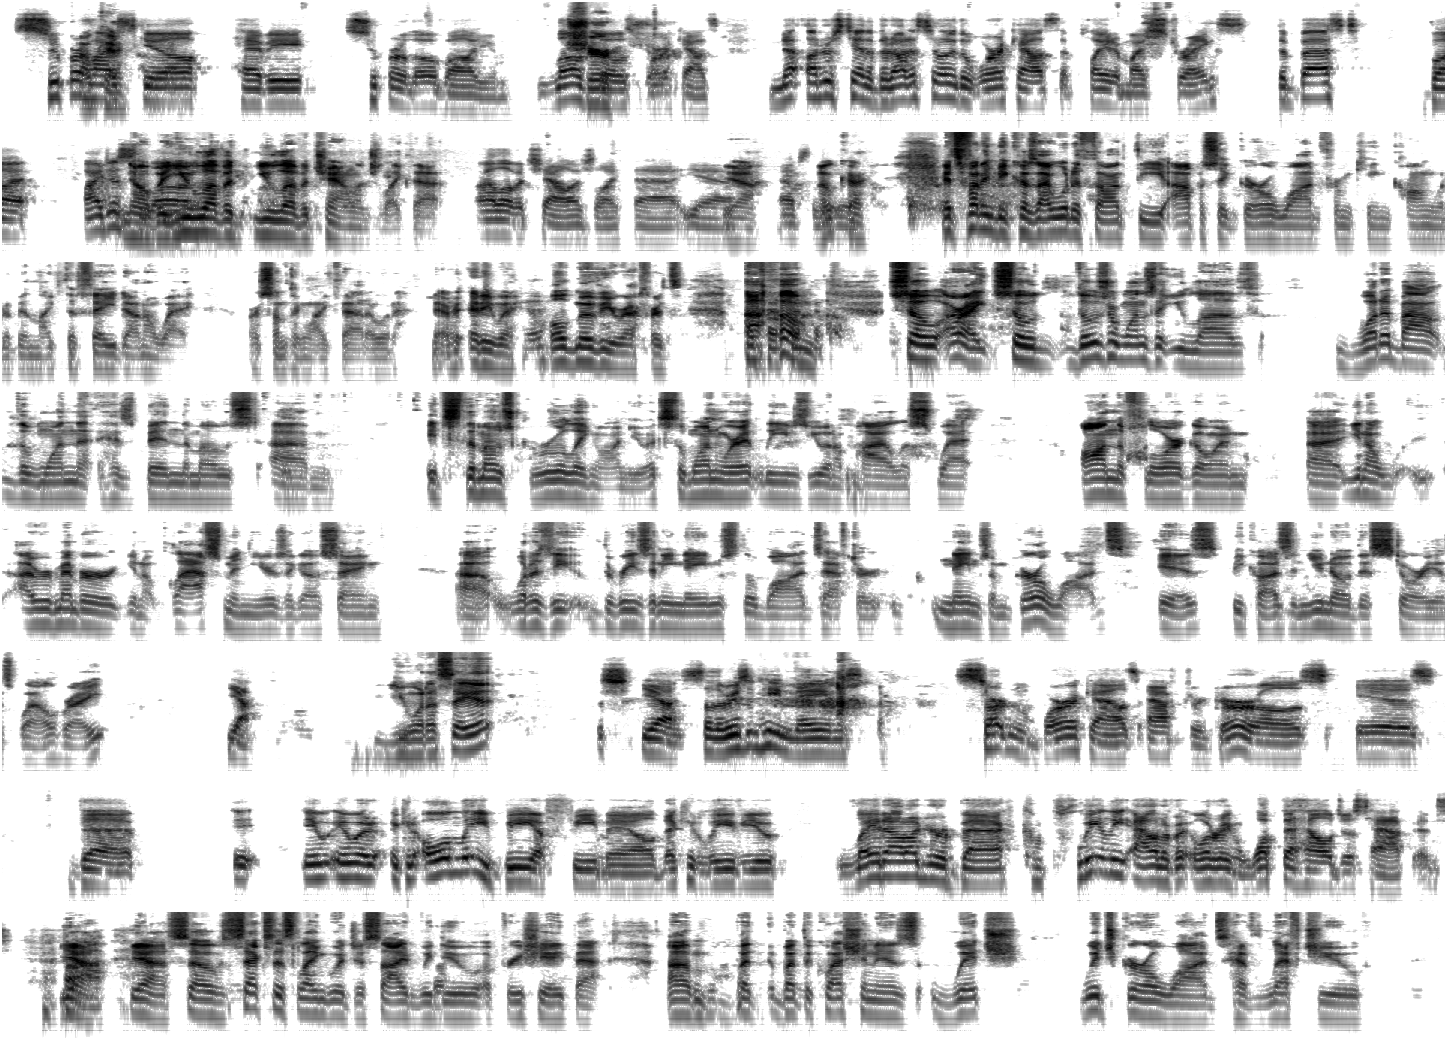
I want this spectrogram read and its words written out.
Super okay. high skill, heavy, super low volume. Love sure. those workouts. No, understand that they're not necessarily the workouts that play to my strengths the best, but I just no. But you love a you love a challenge like that. I love a challenge like that. Yeah. Yeah. Absolutely. Okay. It's funny because I would have thought the opposite girl WOD from King Kong would have been like the Faye Dunaway or something like that. I would have anyway, old movie reference. Um, so all right. So those are ones that you love. What about the one that has been the most um, it's the most grueling on you. It's the one where it leaves you in a pile of sweat on the floor going, uh, you know, I remember, you know, Glassman years ago saying, uh, what is he? The reason he names the WODs after names them girl WODs is because, and you know this story as well, right? Yeah. You want to say it? Yeah. So the reason he names certain workouts after girls is that it, it, it would it could only be a female that could leave you laid out on your back, completely out of it, wondering what the hell just happened. yeah, yeah. So sexist language aside, we do appreciate that. Um, but but the question is, which which girl WODs have left you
